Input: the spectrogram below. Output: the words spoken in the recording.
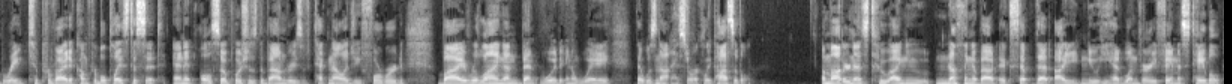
great to provide a comfortable place to sit, and it also pushes the boundaries of technology forward by relying on bentwood in a way that was not historically possible. A modernist who I knew nothing about except that I knew he had one very famous table,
